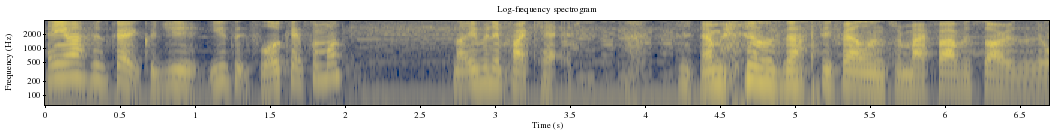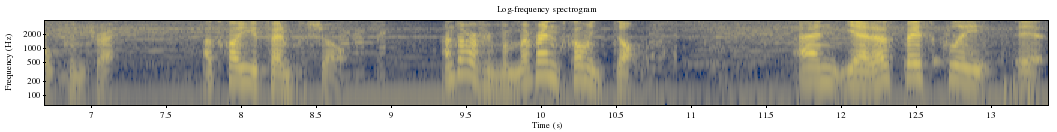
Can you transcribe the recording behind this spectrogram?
Hey, your map is great, could you use it to locate someone? Not even if I cared. I mean, those nasty felons from my father's stories of the old country. Let's call you Fen for short. I'm Dorothy, but my friends call me Dot. And yeah, that's basically it.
